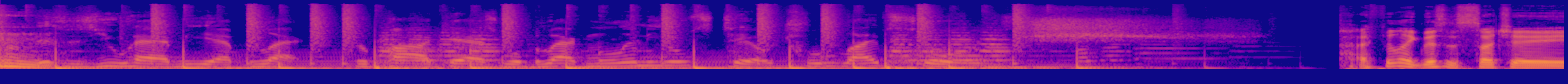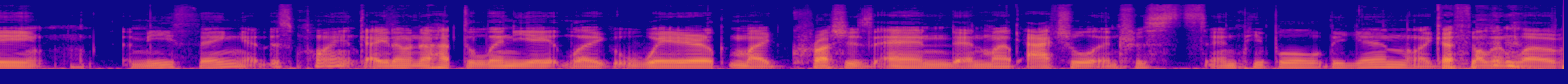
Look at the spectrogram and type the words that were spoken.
Mm. this is You Had Me at Black, the podcast where black millennials tell true life stories. I feel like this is such a me thing at this point. I don't know how to delineate like where my crushes end and my actual interests in people begin. Like I fall in love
